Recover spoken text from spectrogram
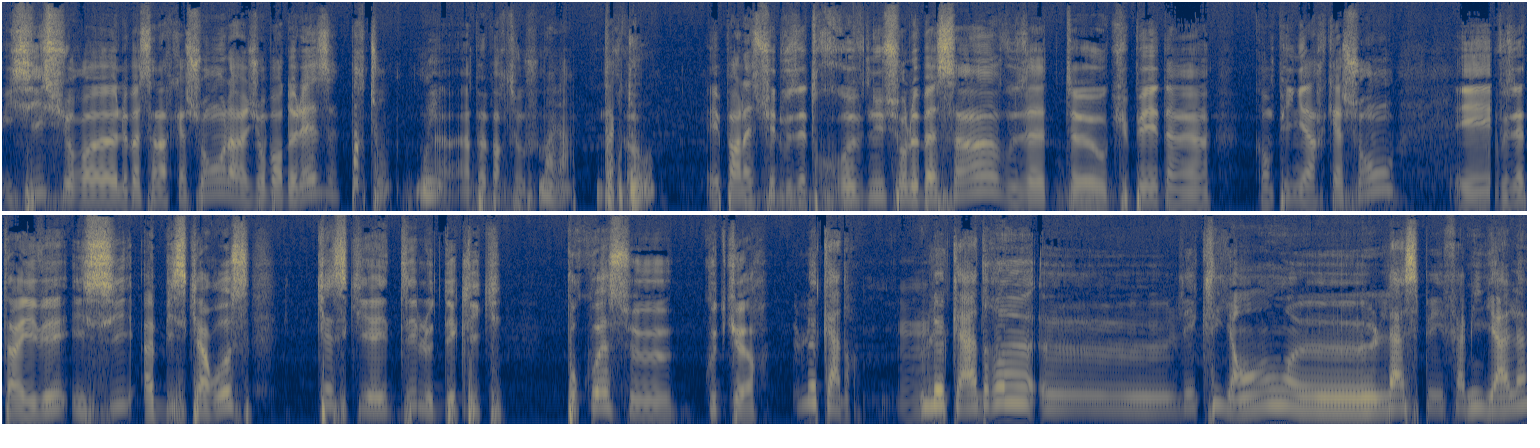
Ici, sur euh, le bassin d'Arcachon, la région bordelaise? Partout, oui. Un- Un peu partout. Voilà, D'accord. Bordeaux. Et par la suite, vous êtes revenu sur le bassin, vous êtes euh, occupé d'un camping à Arcachon et vous êtes arrivé ici à Biscarros. Qu'est-ce qui a été le déclic? Pourquoi ce coup de cœur? Le cadre. Mhm. Le cadre, euh, les clients, euh, l'aspect familial,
